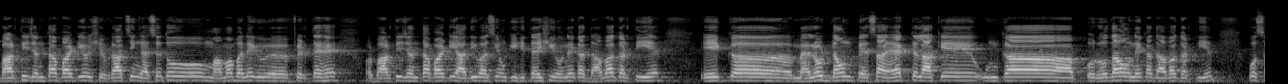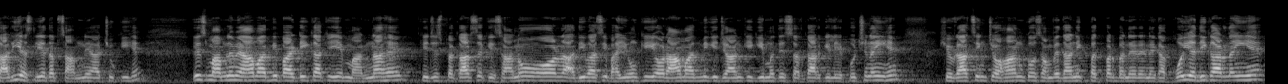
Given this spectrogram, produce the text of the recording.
भारतीय जनता पार्टी और शिवराज सिंह ऐसे तो मामा बने फिरते हैं और भारतीय जनता पार्टी आदिवासियों की हितैषी होने का दावा करती है। एक मेलोड डाउन पैसा एक्ट लाके उनका रोदा होने का दावा करती है। वो सारी असलियत अब सामने आ चुकी है। इस मामले में आम आदमी पार्टी का कि ये मानना है कि जिस प्रकार से किसानों और आदिवासी भाइयों की और आम आदमी की जान की कीमत इस सरकार के लिए कुछ नहीं है। शिवराज सिंह चौहान को संवैधानिक पद पर बने रहने का कोई अधिकार नहीं है।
